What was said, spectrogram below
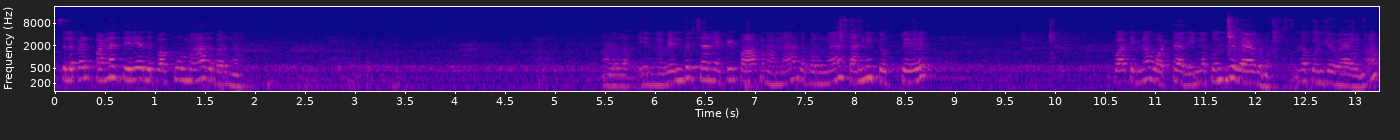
சில பேர் பண்ண தெரியாது. பக்குவமா அதை பாருங்க. அவ்வளோதான் இருங்க வெந்துருச்சான்னு எப்படி பார்க்கணும்னா அதை பாருங்க. தண்ணி தொட்டு பார்த்தீங்கன்னா ஒட்டாது. இன்னும் கொஞ்சம் வேகணும். இன்னும் கொஞ்சம் வேகணும்.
